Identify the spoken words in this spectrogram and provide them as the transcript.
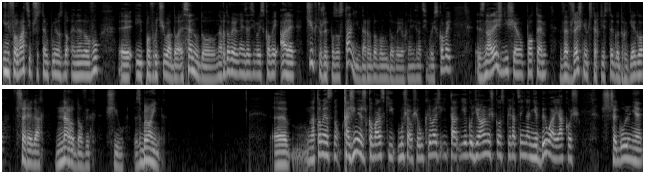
informacji przystępując do NLOW i powróciła do SN-u, do Narodowej Organizacji Wojskowej, ale ci, którzy pozostali w Narodowo-Ludowej Organizacji Wojskowej, znaleźli się potem we wrześniu 1942 w szeregach Narodowych Sił Zbrojnych. E, natomiast no, Kazimierz Kowalski musiał się ukrywać i ta jego działalność konspiracyjna nie była jakoś szczególnie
